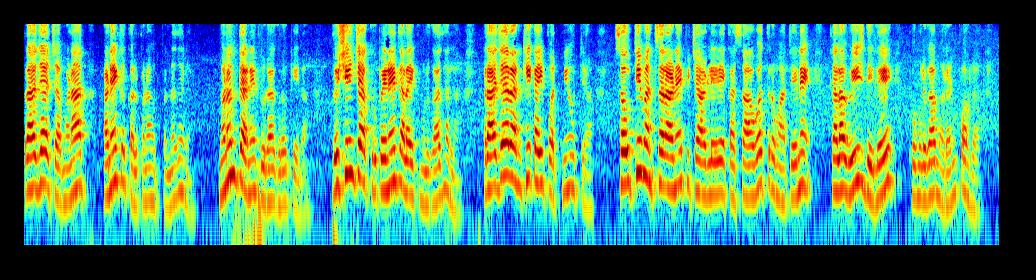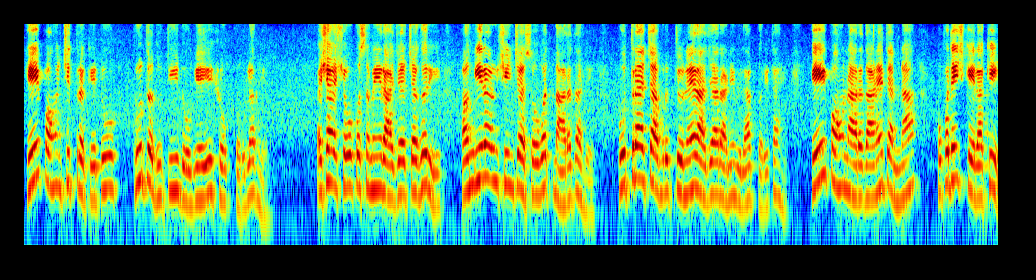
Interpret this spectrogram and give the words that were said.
राजाच्या मनात अनेक कल्पना उत्पन्न झाल्या. म्हणून त्याने दुराग्रह केला. ऋषींच्या कृपेने त्याला एक मुलगा झाला. राजाला आणखी काही पत्नी होत्या. सौती मत्सराने पिछाडलेल्या एका सावत्र मातेने त्याला विष दिले. तो मुलगा मरण पावला. हे पाहून चित्रकेतू कृतधुती दोघेही शोक करू लागले. अशा शोकसमयी राजाच्या घरी अंगिरा ऋषींच्या सोबत नारद आले. पुत्राच्या मृत्यूने राजा राणी विलाप करीत आहे. हे पाहून नारदाने त्यांना उपदेश केला की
